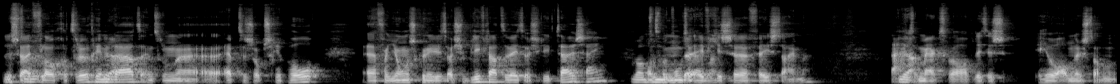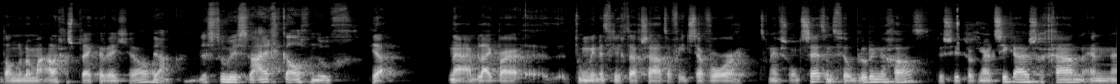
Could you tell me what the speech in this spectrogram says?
dus wij toen- vlogen terug inderdaad. En toen eh appten ze op Schiphol. Eh, van jongens, kunnen jullie dit alsjeblieft laten weten als jullie thuis zijn? Want we moeten bellen. eventjes eh facetimen. Nou, Ja. Toen merkten we al, dit is heel anders dan, dan de normale gesprekken, weet je wel. Ja, dus toen wisten we eigenlijk al genoeg. Ja. Nou, en blijkbaar eh, toen we in het vliegtuig zaten of iets daarvoor, toen heeft ze ontzettend veel bloedingen gehad. Dus ze is ook naar het ziekenhuis gegaan. En eh,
